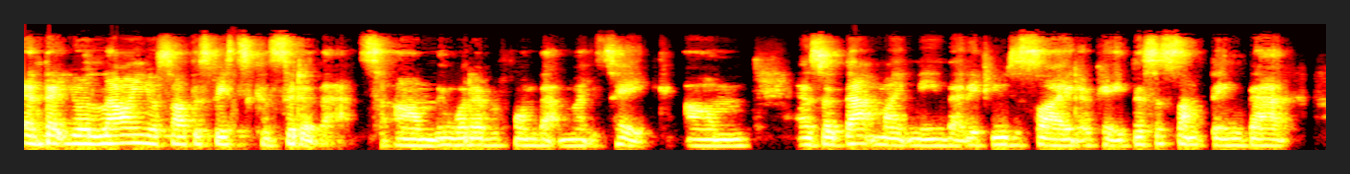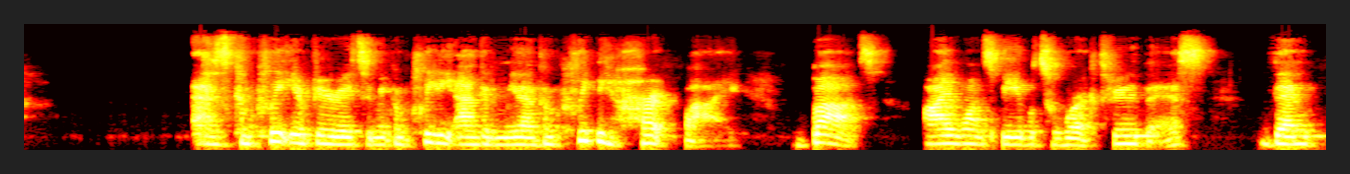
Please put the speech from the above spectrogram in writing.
and that you're allowing yourself the space to consider that um, in whatever form that might take. Um, and so that might mean that if you decide okay this is something that has completely infuriated me completely angered me i'm completely hurt by but I want to be able to work through this, then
